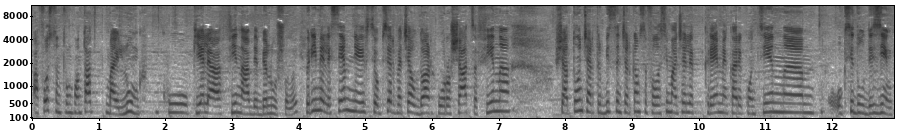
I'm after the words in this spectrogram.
a fost într-un contact mai lung cu pielea fină a bebelușului. Primele semne se observă cel doar o roșeață fină, și atunci ar trebui să încercăm să folosim acele creme care conțin uh, oxidul de zinc.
